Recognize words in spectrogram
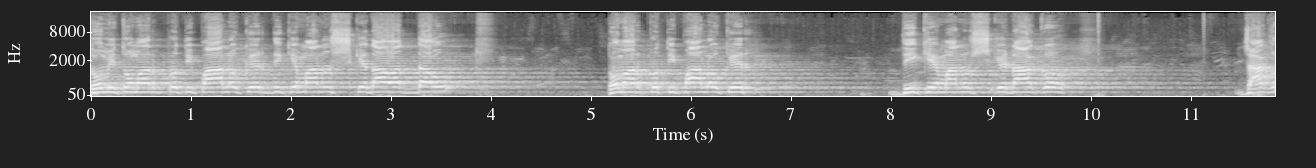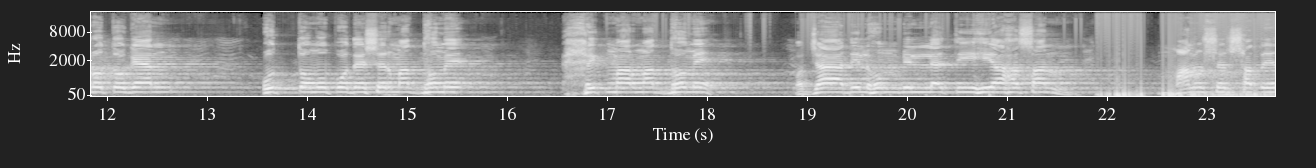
তুমি তোমার প্রতিপালকের দিকে মানুষকে দাওয়াত দাও। তোমার প্রতিপালকের দিকে মানুষকে ডাকো। জাগ্রত জ্ঞান উত্তম উপদেশের মাধ্যমে, হিকমার মাধ্যমে জাদিল হুম বিল্লাতি হিয়া হাসান। মানুষের সাথে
